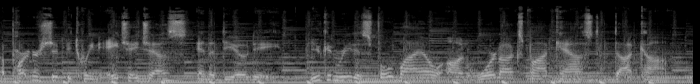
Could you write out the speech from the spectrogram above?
a partnership between HHS and the DoD. You can read his full bio on wardocspodcast.com.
